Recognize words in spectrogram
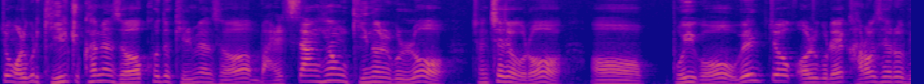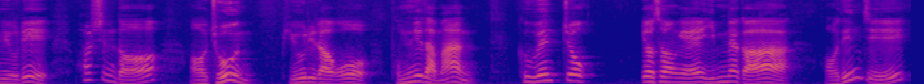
좀 얼굴이 길쭉하면서 코도 길면서 말상형 긴 얼굴로 전체적으로 어, 보이고 왼쪽 얼굴의 가로 세로 비율이 훨씬 더 어, 좋은 비율이라고 봅니다만 그 왼쪽 여성의 인매가 어딘지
